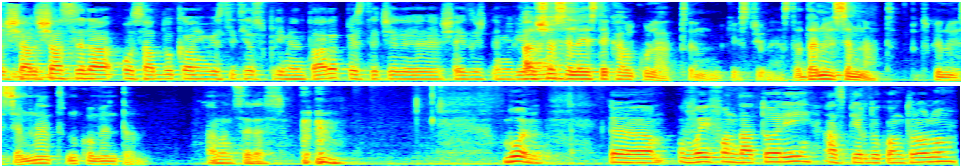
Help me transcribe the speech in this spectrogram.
Și, și al șaselea o să aducă o investiție suplimentară peste cele 60 de milioane? Al șaselea este calculat în chestiunea asta, dar nu e semnat. Pentru că nu e semnat, nu comentăm. Am înțeles. Bun. Uh, voi, fondatorii, ați pierdut controlul?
